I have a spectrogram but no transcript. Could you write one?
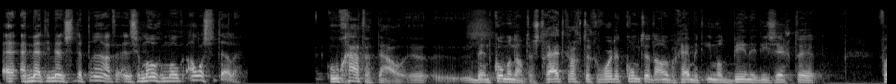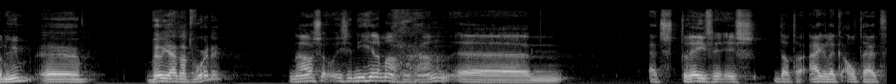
eh, en met die mensen te praten. En ze mogen me ook alles vertellen. Hoe gaat het nou? Eh, u bent commandant der strijdkrachten geworden. Komt er dan op een gegeven moment iemand binnen die zegt... Van Uhm, eh, wil jij dat worden? Nou, zo is het niet helemaal gegaan. Ehm, het streven is dat er eigenlijk altijd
